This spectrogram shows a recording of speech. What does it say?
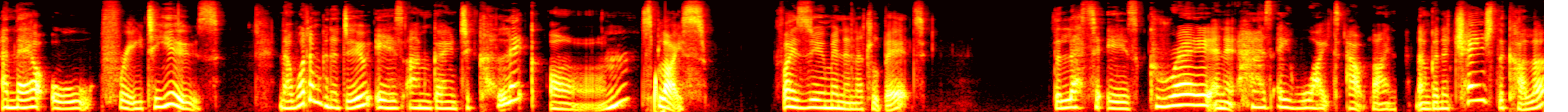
and they are all free to use. Now what I'm going to do is I'm going to click on splice. If I zoom in a little bit, the letter is grey and it has a white outline. I'm going to change the colour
